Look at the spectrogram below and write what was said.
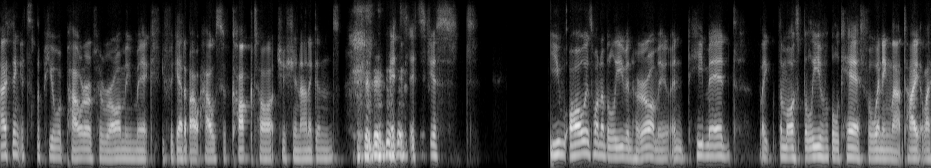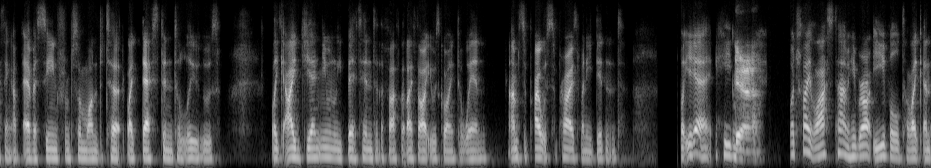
I think it's the pure power of Hiromu makes you forget about House of Cock Torture shenanigans. It's it's just you always want to believe in Hiromu, and he made like the most believable case for winning that title I think I've ever seen from someone to like destined to lose. Like I genuinely bit into the fact that I thought he was going to win. I'm sup- I was surprised when he didn't. But yeah, he yeah, much like last time, he brought Evil to like an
